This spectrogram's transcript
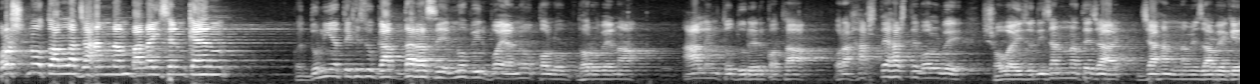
প্রশ্ন তো আল্লাহ জাহান নাম বানাইছেন কেন? দুনিয়াতে কিছু গাদ্দার আছে, নবীর বয়ানও কলব ধরবে না। আলেম তো দূরের কথা। ওরা হাসতে হাসতে বলবে, সবাই যদি জান্নাতে যায় জাহান নামে যাবে কে?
